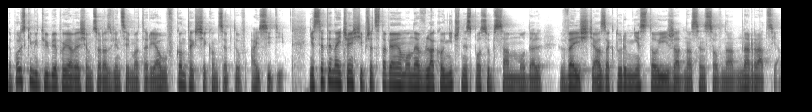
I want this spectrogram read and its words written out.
Na polskim YouTubie pojawia się coraz więcej materiałów w kontekście konceptów ICT. Niestety najczęściej przedstawiają one w lakoniczny sposób sam model wejścia, za którym nie stoi żadna sensowna narracja.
